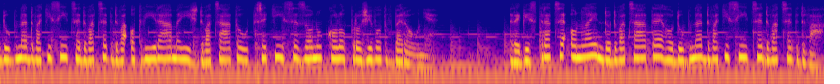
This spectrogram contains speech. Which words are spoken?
dubna 2022 otvíráme již 23. sezonu Kolo pro život v Berouně. Registrace online do 20. dubna 2022.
